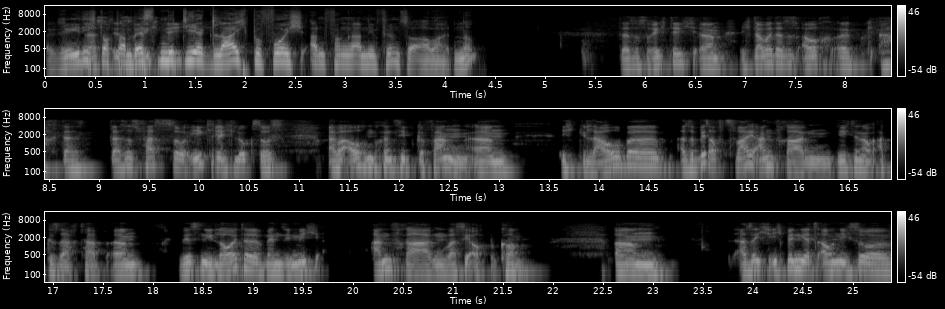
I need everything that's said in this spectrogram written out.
Rede ich Das doch am besten mit richtig. dir gleich, bevor ich anfange, an dem Film zu arbeiten. Ne? Das ist richtig. Ähm, ich glaube, das ist auch, äh, ach, das, das ist fast so eklig Luxus, aber auch im Prinzip gefangen. Ähm, ich glaube, also bis auf zwei Anfragen, die ich dann auch abgesagt habe, ähm, wissen die Leute, wenn sie mich anfragen, was sie auch bekommen. Ähm, also ich, ich bin jetzt auch nicht so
